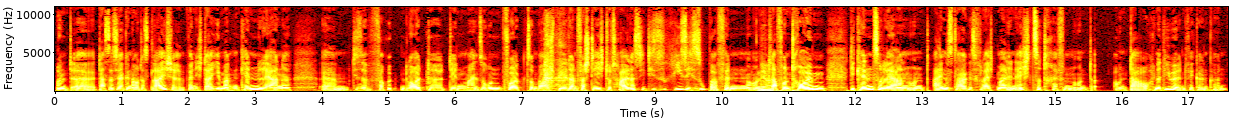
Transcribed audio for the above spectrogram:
Und äh, das ist ja genau das Gleiche. Wenn ich da jemanden kennenlerne, ähm, diese verrückten Leute, denen mein Sohn folgt zum Beispiel, dann verstehe ich total, dass sie diese riesig super finden und Ja. davon träumen, die kennenzulernen und eines Tages vielleicht mal in echt zu treffen und und da auch eine Liebe entwickeln können.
